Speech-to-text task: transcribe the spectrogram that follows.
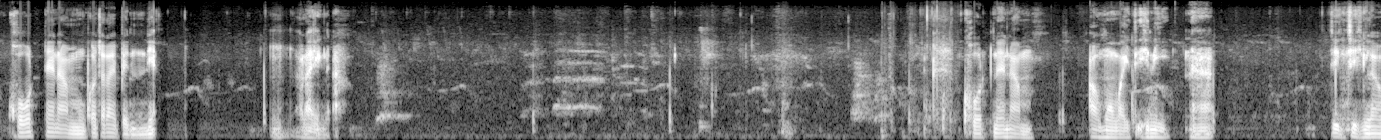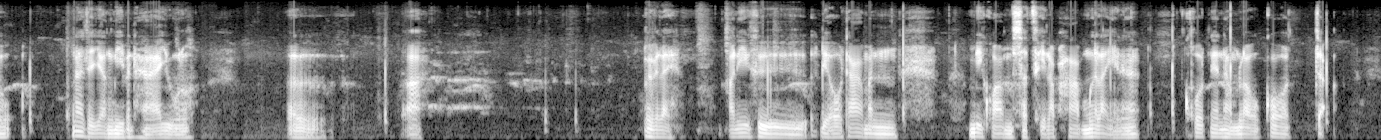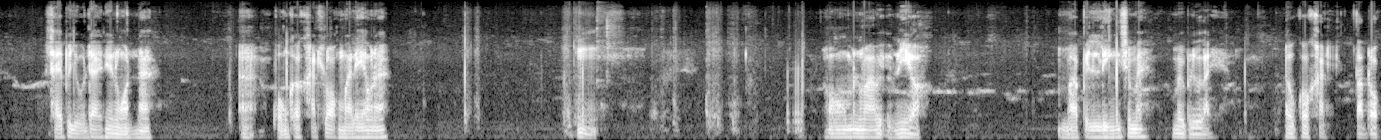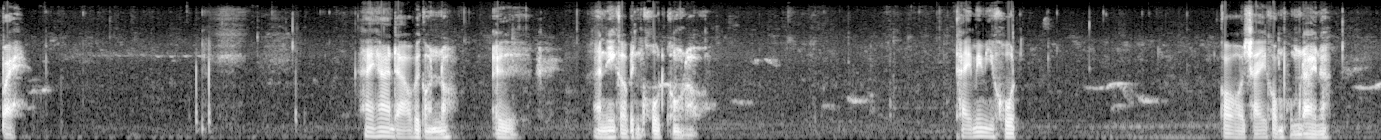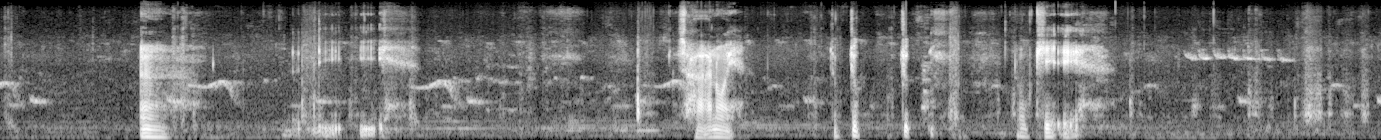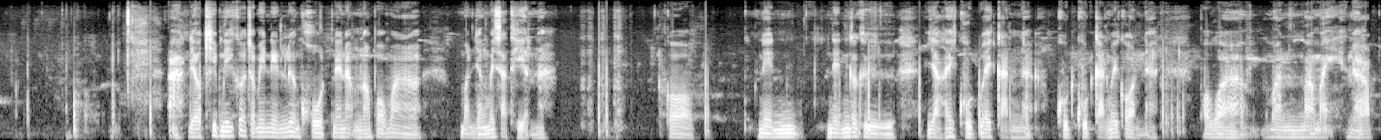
โค้ดแนะนำก็จะได้เป็นเนี่ยอืมอะไรอีกนะ โค้ดแนะนำเอามาไว้ที่นี่นะฮะจริง ๆ แล้วน่าจะยังมีปัญหาอยู่เนาะเอออะไม่เป็นไร อันนี้คือเดี๋ยวถ้ามันมีความเสถียรภาพเมื่อไหร่นะโค้ดแนะนำเราก็จะใช้ประโยชน์ได้แน่นอนนะ อะผมก็คัดลอกมาแล้วนะ อืมอ๋อ มันมาแบบนี้เหรอ มาเป็นลิงก์ใช่ไหม ไม่เป็นไรแล้วก็คัดตัดออกไป ให้ห้าดาวไปก่อนเนาะเออ อันนี้ก็เป็นโค้ดของเรา ใครไม่มีโค้ดก็ใช้ของผมได้นะเออช้าหน่อย จุกจุกจุกโอเค อะ เดี๋ยวคลิปนี้ก็จะไม่เน้นเรื่องโค้ดแนะนำเนาะเพราะว่ามันยังไม่เสถียรนะ ก็เน้นเน้นก็คืออยากให้ขุดไว้กันนะขุดขุดกันไว้ก่อนนะ เพราะว่ามันมาใหม่นะครับ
